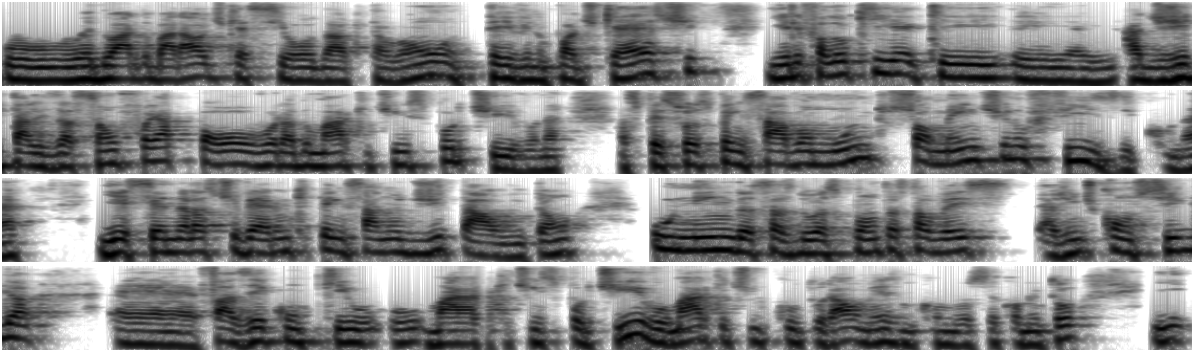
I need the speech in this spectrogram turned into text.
O Eduardo Baraldi, que é CEO da Octagon, teve no podcast e ele falou que, que eh, a digitalização foi a pólvora do marketing esportivo, né? As pessoas pensavam muito somente no físico, né? E esse ano elas tiveram que pensar no digital. Então, unindo essas duas pontas, talvez a gente consiga é, fazer com que o, o, marketing esportivo, o marketing cultural mesmo, como você comentou, e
